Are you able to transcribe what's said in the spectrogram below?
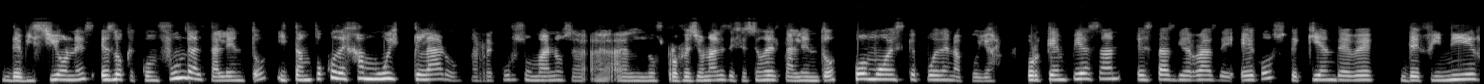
de visiones es lo que confunde al talento y tampoco deja muy claro a recursos humanos, a, a los profesionales de gestión del talento, cómo es que pueden apoyar porque empiezan estas guerras de egos de quién debe definir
